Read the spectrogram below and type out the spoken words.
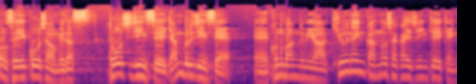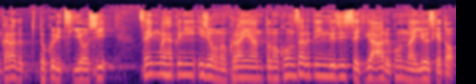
の成功者を目指す投資人生ギャンブル人生、えーこの番組は9年間の社会人経験から独立起業し1500人以上のクライアントのコンサルティング実績がある今内祐介と、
